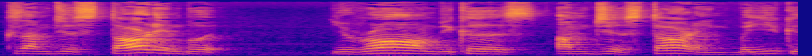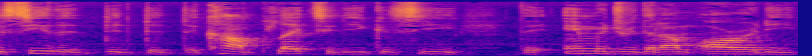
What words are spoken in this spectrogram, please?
because I'm just starting, but you're wrong because I'm just starting. But you can see the the, the, the complexity. You can see the imagery that I'm already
